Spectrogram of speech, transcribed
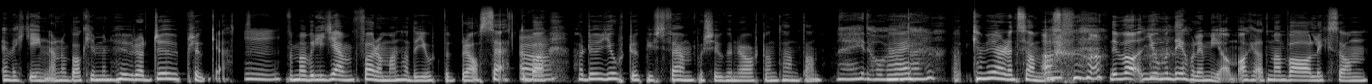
en vecka innan och bara, okej men hur har du pluggat? Mm. För man vill jämföra om man hade gjort på ett bra sätt. Och Ja. bara, har du gjort uppgift 5 på 2018-tentan? Nej det har jag inte. Kan vi göra det tillsammans? det var, jo men det håller jag med om. Och att man var liksom,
